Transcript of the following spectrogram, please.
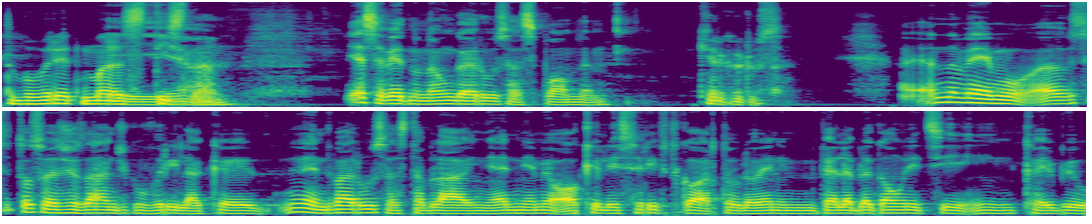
te bo verjetno malo stisnil. Ja. Jaz se vedno na unga Rusa spomnim. Kjer ga rusa? Ja, Ne vem, vse to so že zadnjič vem, dva Rusa sta bila in en je imel Oculus Rift gor, to je bilo v enem veleblagovnici in ko je bil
